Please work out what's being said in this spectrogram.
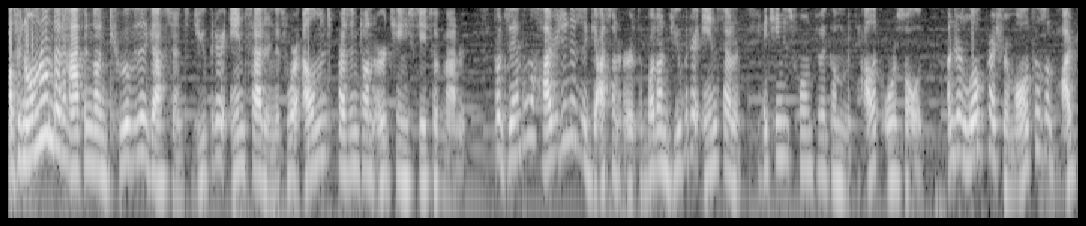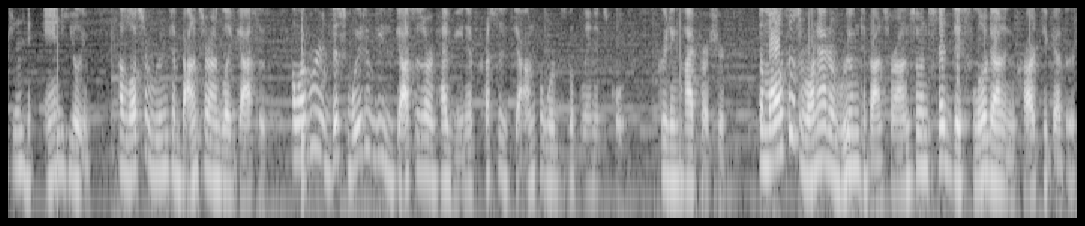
A phenomenon that happens on two of the gas giants, Jupiter and Saturn, is where elements present on Earth change states of matter. For example, hydrogen is a gas on Earth, but on Jupiter and Saturn, it changes form to become metallic or solid. Under low pressure, molecules of hydrogen and helium have lots of room to bounce around like gases. However, this weight of these gases are heavy and it presses down towards the planet's core, creating high pressure. The molecules run out of room to bounce around, so instead they slow down and crowd together.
